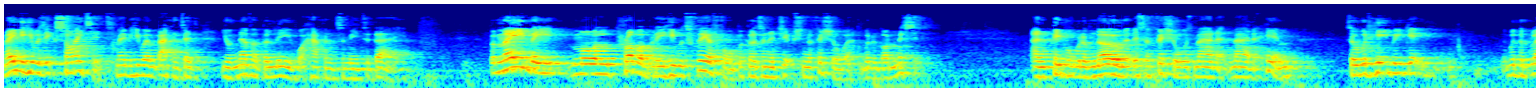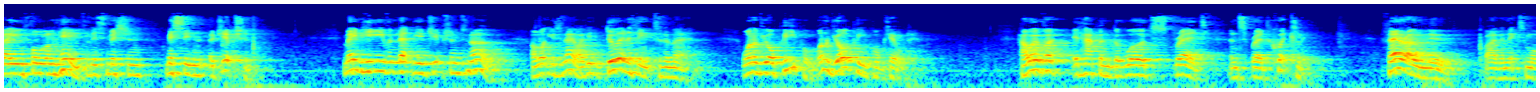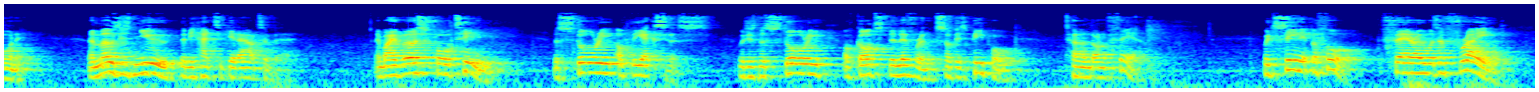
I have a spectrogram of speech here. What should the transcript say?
Maybe he was excited. Maybe he went back and said, You'll never believe what happened to me today. But maybe, more probably, he was fearful because an Egyptian official would have gone missing. And people would have known that this official was mad at, mad at him. So would he be getting, would the blame fall on him for this mission, missing Egyptian? Maybe he even let the Egyptians know. I want you to know I didn't do anything to the man. One of your people, one of your people killed him. However it happened, the word spread and spread quickly. Pharaoh knew by the next morning. And Moses knew that he had to get out of there. And by verse 14, the story of the Exodus, which is the story of God's deliverance of his people, turned on fear. We'd seen it before. Pharaoh was afraid,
